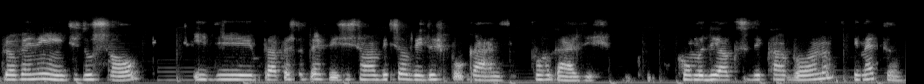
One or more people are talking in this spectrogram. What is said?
provenientes do Sol e de própria superfície são absorvidos por, gás, por gases, como dióxido de carbono e metano.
